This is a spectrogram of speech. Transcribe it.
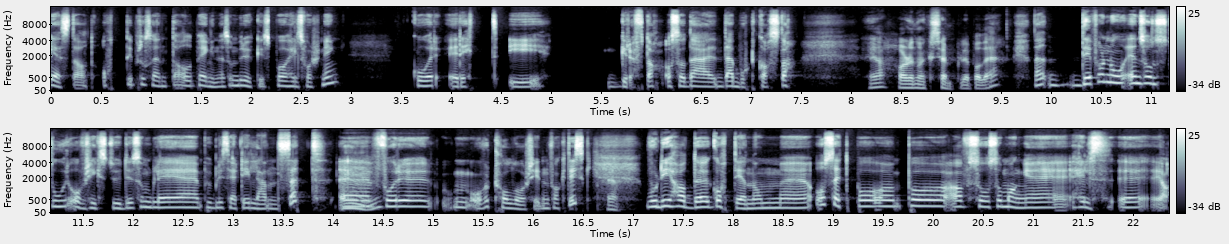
leste at 80% av alle pengene som brukes på helseforskning, går rett i grøfta. Altså, det er, det er bortkasta. Ja, Har du noen eksempler på det? Det var en sånn stor oversiktsstudie som ble publisert i Lancet mm. for eh, over tolv år siden, faktisk. Ja. Hvor de hadde gått gjennom eh, og sett på, på av så og så mange helse, ja,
